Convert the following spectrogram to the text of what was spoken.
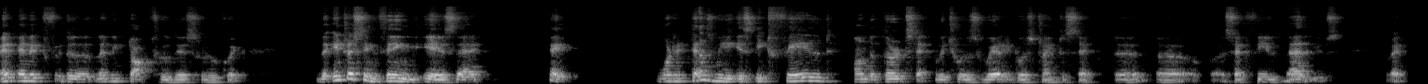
and, and it, the, let me talk through this real quick. The interesting thing is that, hey, what it tells me is it failed on the third step, which was where it was trying to set uh, uh, set field values, right?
